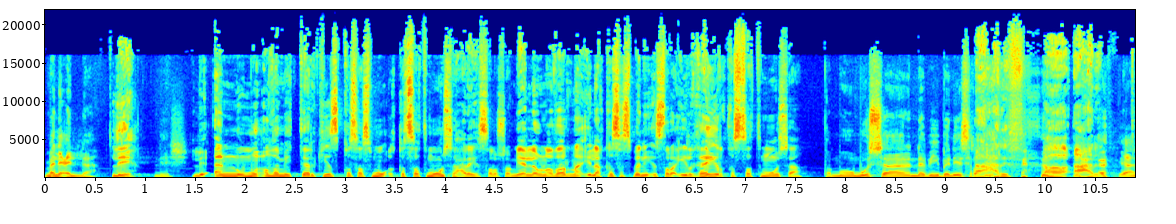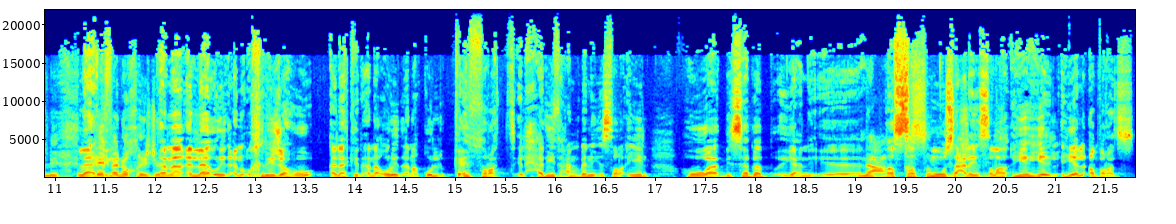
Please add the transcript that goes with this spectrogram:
ما العلة؟ ليه؟ ليش؟ لأنه معظم التركيز قصص مو قصة موسى عليه الصلاة والسلام، يعني لو نظرنا إلى قصص بني إسرائيل غير قصة موسى طب ما هو موسى نبي بني إسرائيل أعرف آه أعرف يعني لكن كيف نخرجه؟ كما لا أريد أن أخرجه لكن أنا أريد أن أقول كثرة الحديث عن بني إسرائيل هو بسبب يعني آه نعم، قصة, قصة موسى, موسى عليه الصلاه هي هي هي الأبرز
